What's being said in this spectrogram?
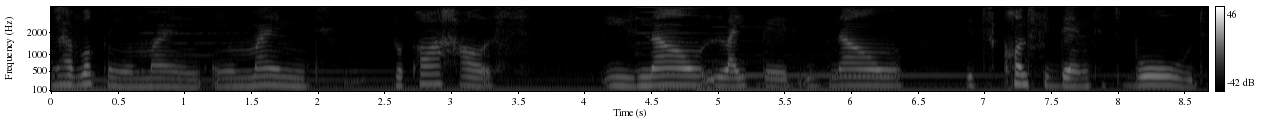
you have worked on your mind and your mind, your powerhouse is now lighted. Is now it's confident. It's bold.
